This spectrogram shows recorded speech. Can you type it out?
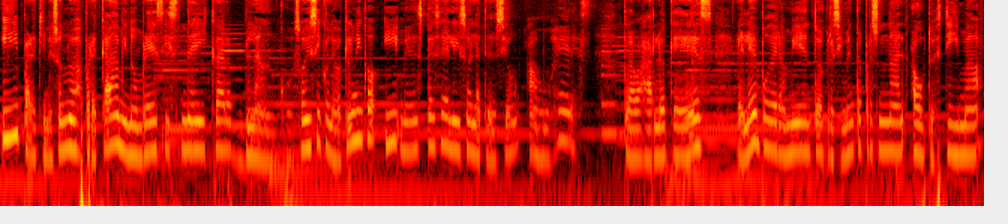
Y para quienes son nuevos por acá, mi nombre es Isneikar Blanco. Soy psicólogo clínico y me especializo en la atención a mujeres. Trabajar lo que es el empoderamiento, crecimiento personal, autoestima,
